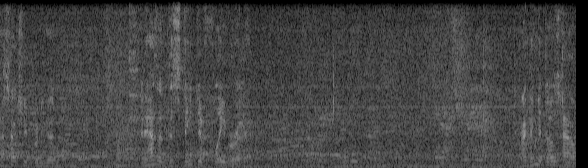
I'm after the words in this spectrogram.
That's actually pretty good. It has a distinctive flavor in it. I think it does have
